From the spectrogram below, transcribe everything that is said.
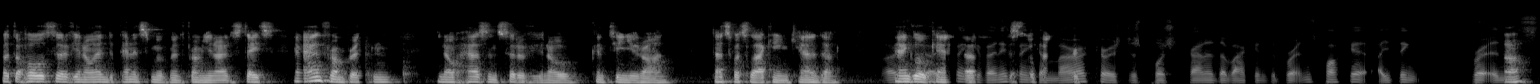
But the whole sort of you know independence movement from the United States and from Britain, you know, hasn't sort of you know continued on. That's what's lacking in Canada. Anglo I think if anything. America has just pushed Canada back into Britain's pocket. I think Britain's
